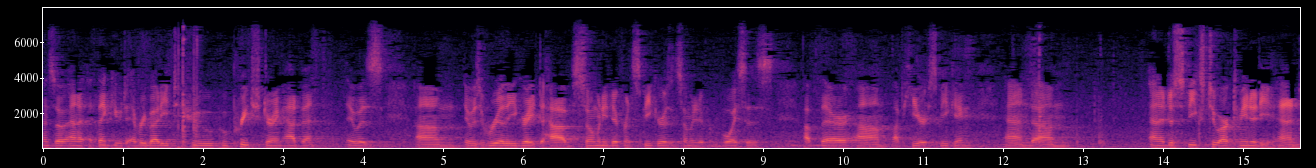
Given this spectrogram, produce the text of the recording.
and so and I thank you to everybody who who preached during Advent. It was um, it was really great to have so many different speakers and so many different voices up there, um, up here speaking, and um, and it just speaks to our community and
